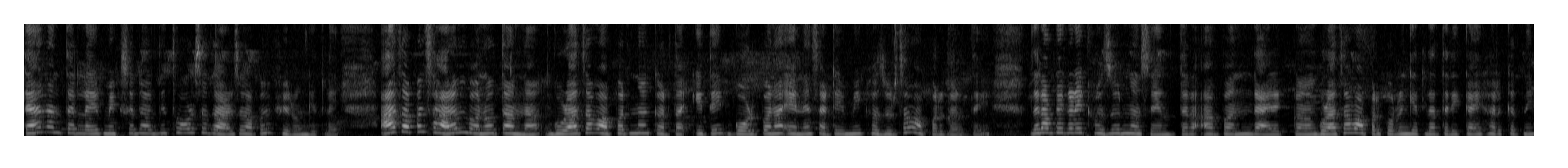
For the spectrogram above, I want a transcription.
त्यानंतर लई मिक्सरला अगदी थोडंसं जाडसर आपण फिरून घेतले आज आपण सारण बनवताना गुळाचा वापर न करता इथे गोडपणा येण्यासाठी मी खजूरचा वापर करते. जर आपल्याकडे खजूर नसेल तर आपण डायरेक्ट गुळाचा वापर करून घेतला तरी काही हरकत नाही.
